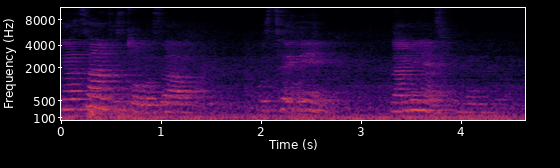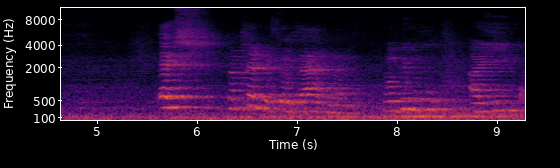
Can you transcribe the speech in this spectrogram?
Ngiyathanda isigqoko sakho. Usithengile. Nami ngiyasifuna. Eish, namhlanje sizodlani ngoba impuphu ayikho.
